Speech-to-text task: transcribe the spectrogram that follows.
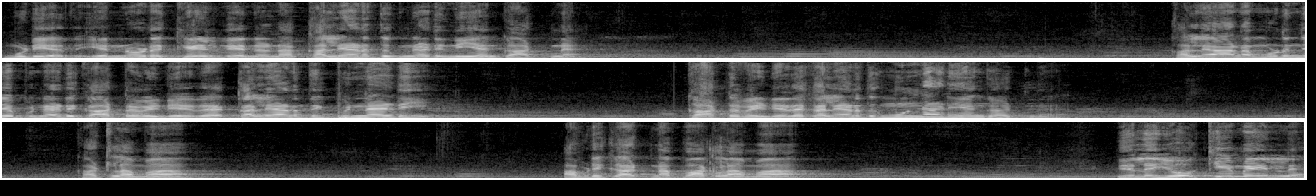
முடியாது. என்னோட கேள்வி என்னென்னா கல்யாணத்துக்கு முன்னாடி நீ ஏன் காட்டின? கல்யாணம் முடிஞ்ச பின்னாடி காட்ட வேண்டியதை கல்யாணத்துக்கு பின்னாடி காட்ட வேண்டியதை கல்யாணத்துக்கு முன்னாடி ஏன் காட்டின? காட்டலாமா? அப்படி காட்டினா பார்க்கலாமா? இதில் யோக்கியமே இல்லை.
